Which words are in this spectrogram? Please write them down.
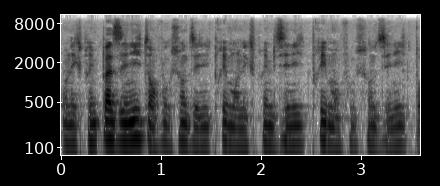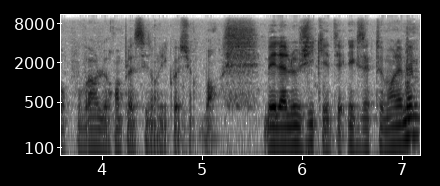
on n'exprime pas zénith en fonction de zénith prime, on exprime zénith prime en fonction de zénith pour pouvoir le remplacer dans l'équation. Bon, mais la logique était exactement la même.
